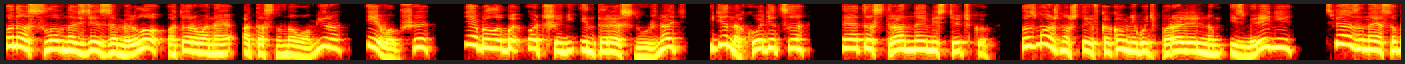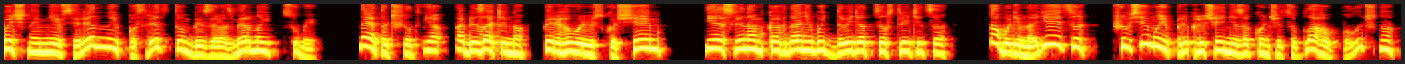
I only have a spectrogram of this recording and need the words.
Оно словно здесь замерло, оторванное от основного мира, и вообще мне было бы очень интересно узнать, где находится это странное местечко. Возможно, что и в каком-нибудь параллельном измерении, связанное с обычной мне вселенной посредством безразмерной суммы. На этот счет я обязательно переговорю с Кощеем, если нам когда-нибудь доведется встретиться. Но будем надеяться, что все мои приключения закончатся благополучно,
